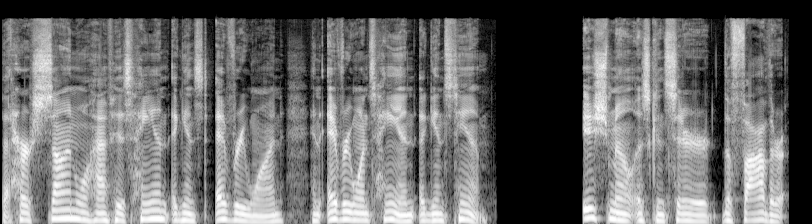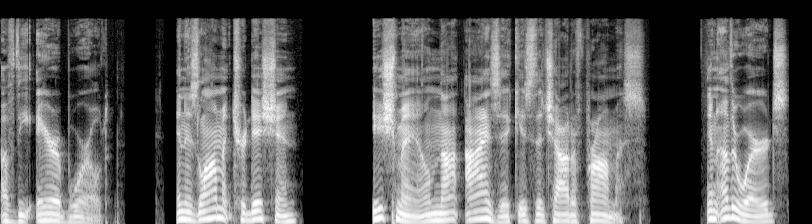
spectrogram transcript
that her son will have his hand against everyone and everyone's hand against him. Ishmael is considered the father of the Arab world. In Islamic tradition, Ishmael, not Isaac, is the child of promise. In other words,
